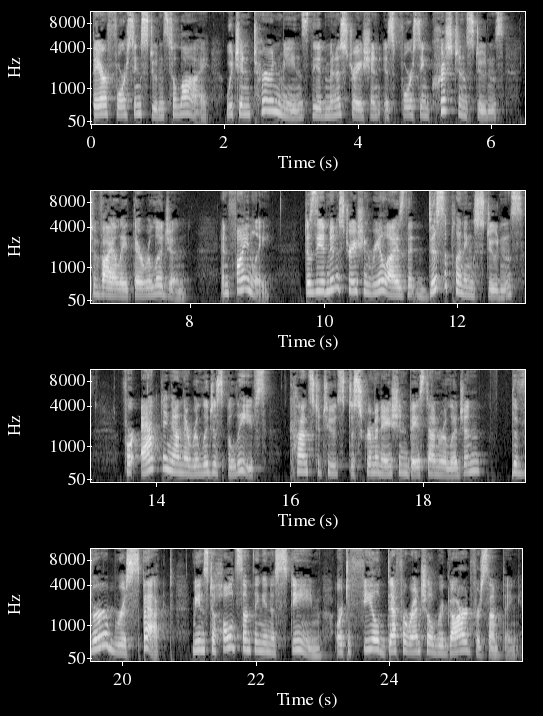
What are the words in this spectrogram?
they are forcing students to lie, which in turn means the administration is forcing Christian students to violate their religion. And finally, does the administration realize that disciplining students for acting on their religious beliefs constitutes discrimination based on religion? The verb respect means to hold something in esteem or to feel deferential regard for something.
